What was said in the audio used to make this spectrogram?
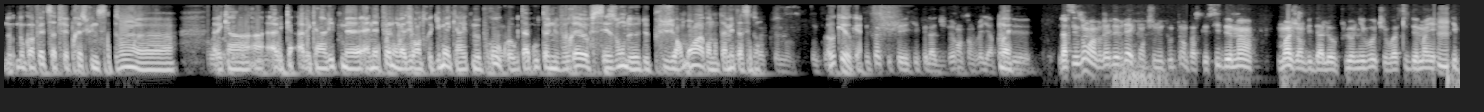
donc, en fait, ça te fait presque une saison euh, Ouais, avec, un, avec, un- avec un rythme NFL, on va dire entre guillemets, avec un rythme pro, quoi, où tu as, une vraie off-saison de, de plusieurs mois avant d'entamer ta saison. Exactement. Ok, ok. C'est ça qui fait, qui fait la différence. En vrai, il y a pas Ouais. de. La saison, en vrai, de vrai, elle continue tout le temps. Parce que si demain, moi, j'ai envie d'aller au plus haut niveau, tu vois, si demain, il y a Mm.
